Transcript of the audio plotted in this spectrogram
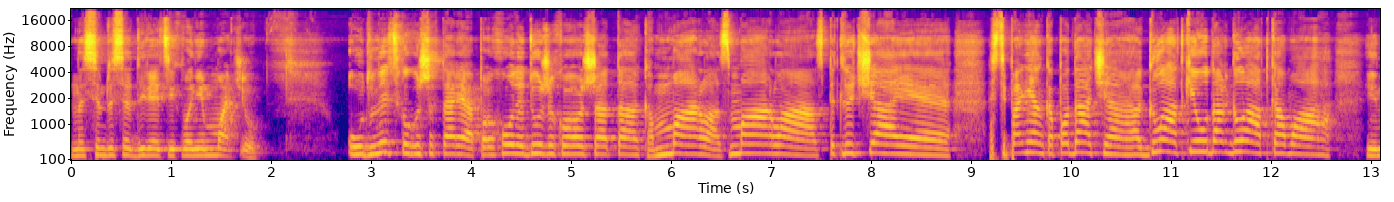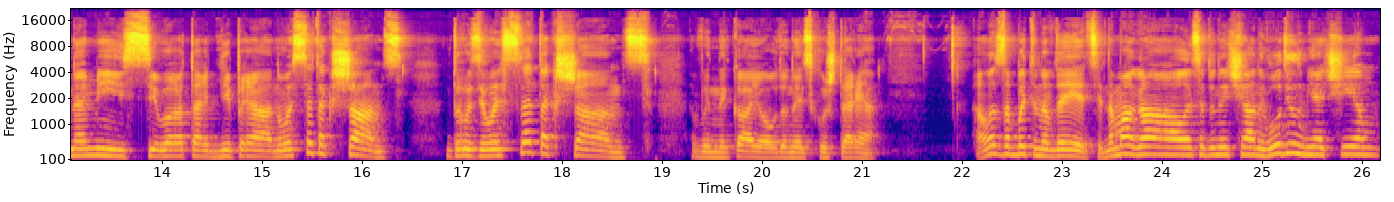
на 79-й хвилині матчу. У Донецького Шахтаря проходить дуже хороша атака. Марлас, Марлас, підключає. Степаненко подача. Гладкий удар гладкого. І на місці воротар Дніпря. Ну ось це так шанс. Друзі, це так шанс. Виникає у Донецького Шахтаря. Але забити не вдається. Намагалися донечани, володіли м'ячем.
